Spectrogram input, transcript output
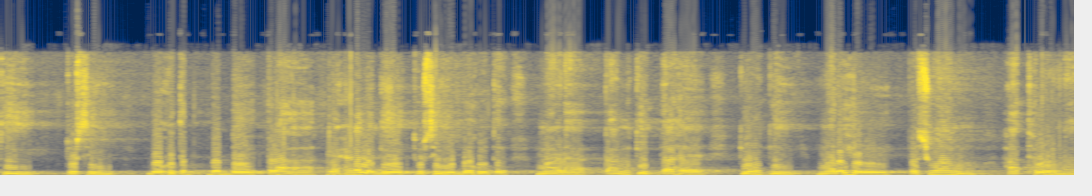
ਕਿ ਤੁਸੀਂ ਬਹੁਤ ਵੱਡੇ ਭਰਾ ਕਹਿਣ ਲੱਗੇ, ਤੁਸੀਂ ਬਹੁਤ ਮਾੜਾ ਕੰਮ ਕੀਤਾ ਹੈ, ਕਿਉਂਕਿ ਮਰੇ ਹੋਏ ਪਸ਼ੂਆਂ ਨੂੰ ਹੱਥ ਲਾਉਣਾ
